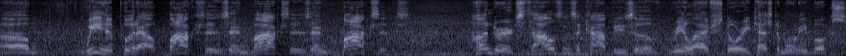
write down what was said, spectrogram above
um, we have put out boxes and boxes and boxes hundreds, thousands of copies of real life story testimony books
